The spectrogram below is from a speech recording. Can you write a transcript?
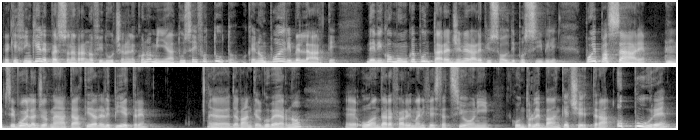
Perché finché le persone avranno fiducia nell'economia, tu sei fottuto, ok? Non puoi ribellarti. Devi comunque puntare a generare più soldi possibili. Puoi passare, se vuoi, la giornata a tirare le pietre eh, davanti al governo eh, o andare a fare le manifestazioni contro le banche, eccetera, oppure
